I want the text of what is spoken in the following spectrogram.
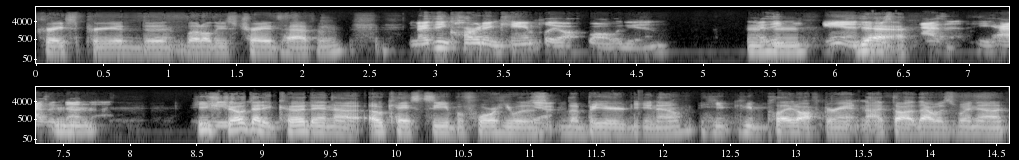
grace period to let all these trades happen. and I think Harden can play off ball again. I think Mhm. he can. He Yeah. just hasn't. He hasn't done Mhm. that. He He's- showed that he could in uh, OKC before he was Yeah. the beard. You know, he he played off Durant, and I thought that was when uh,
